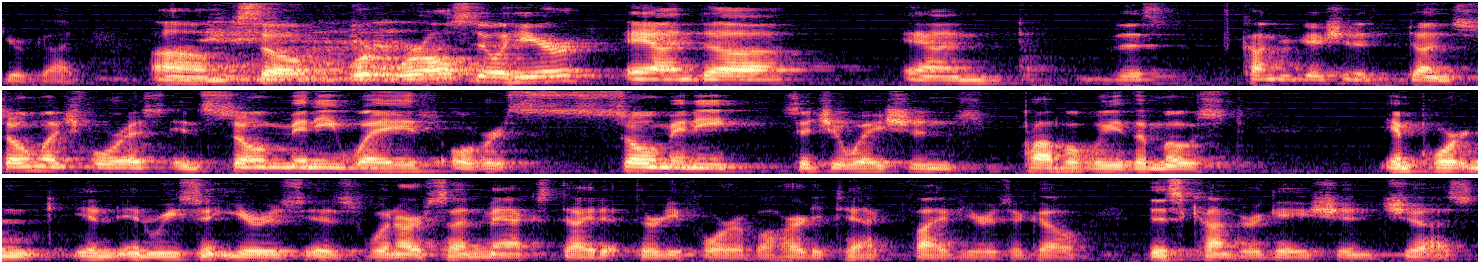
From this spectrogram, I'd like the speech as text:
dear God. Um, so we're, we're all still here, and, uh, and this congregation has done so much for us in so many ways over so many situations, probably the most important in, in recent years is when our son Max died at 34 of a heart attack five years ago. This congregation just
